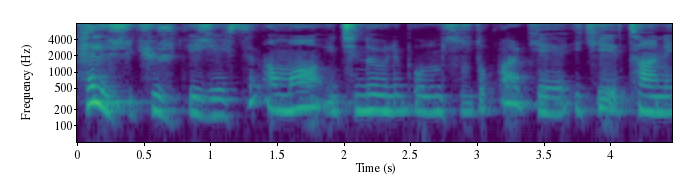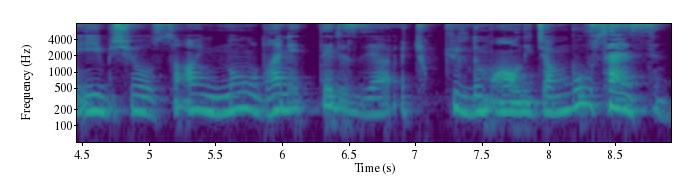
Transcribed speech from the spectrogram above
Hele şükür diyeceksin ama içinde öyle bir olumsuzluk var ki iki tane iyi bir şey olsa ay ne oldu? Hani? deriz ya. Çok güldüm ağlayacağım bu sensin.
